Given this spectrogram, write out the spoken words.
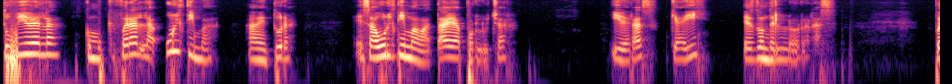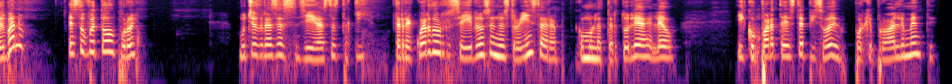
Tú vívela como que fuera la última aventura. Esa última batalla por luchar. Y verás que ahí es donde lo lograrás. Pues bueno, esto fue todo por hoy. Muchas gracias si llegaste hasta aquí. Te recuerdo seguirnos en nuestro Instagram como la tertulia de Leo y comparte este episodio porque probablemente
